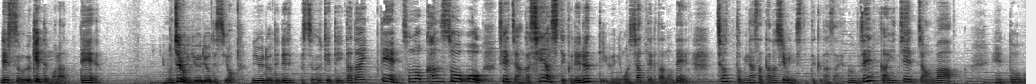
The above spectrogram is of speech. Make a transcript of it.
レッスンを受けてもらってもちろん有料ですよ。有料でレッスンを受けていただいてその感想をちえちゃんがシェアしてくれるっていうふうにおっしゃってたのでちょっと皆さん楽しみにしててください。前回ちえちゃんは、えーと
